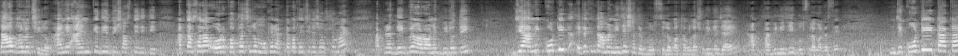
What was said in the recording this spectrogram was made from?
তাও ভালো ছিল। আইনে আইনকে দিয়ে তুই শাস্তি দিতি। আর তাছাড়া ওর কথা ছিল, মুখের একটা কথাই ছিল সবসময়। আপনারা দেখবেন ওর অনেক ভিডিওতেই যে আমি কোটি এটা কিন্তু আমার নিজের সাথে বলছিল কথাগুলো, শুটিংয়ে যায়। ভাবি নিজেই বলছিল আমার কাছে। যে কোটি টাকা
